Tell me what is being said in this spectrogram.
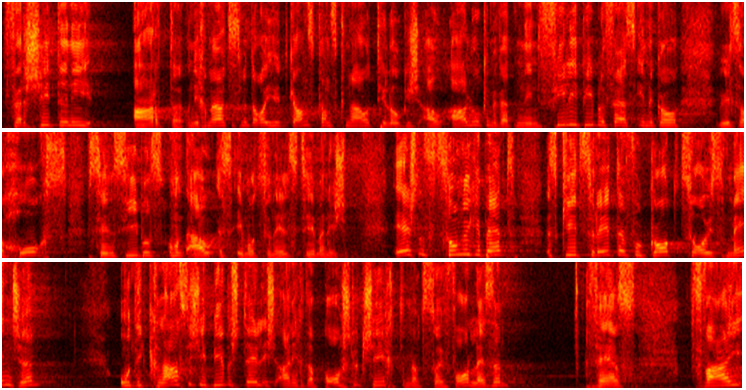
verschiedene Arten. Und ich möchte das mit euch heute ganz, ganz genau theologisch auch anschauen. Wir werden in viele Bibelverse hineingehen, weil es ein hochs, sensibles und auch ein emotionelles Thema ist. Erstens Zungengebet. Es gibt das Reden von Gott zu uns Menschen. Und die klassische Bibelstelle ist eigentlich die Apostelgeschichte. Und ich möchte es euch vorlesen. Vers 2,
